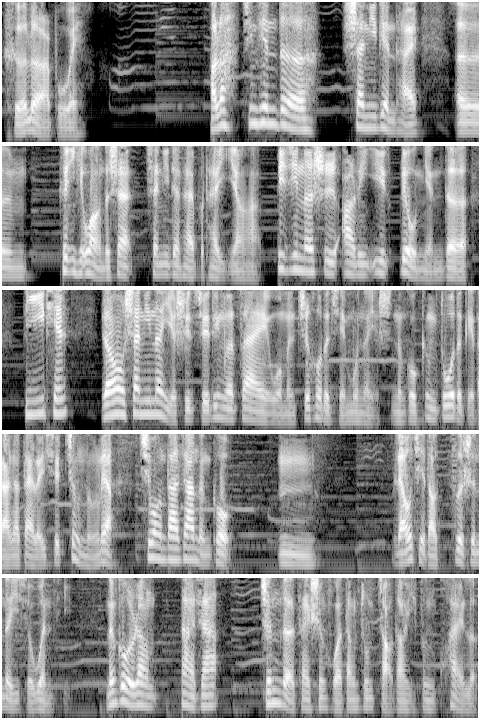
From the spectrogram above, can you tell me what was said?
何乐而不为？好了，今天的。山妮电台，嗯，跟以往的山山妮电台不太一样啊。毕竟呢是二零一六年的第一天，然后山妮呢也是决定了在我们之后的节目呢，也是能够更多的给大家带来一些正能量，希望大家能够，嗯，了解到自身的一些问题，能够让大家真的在生活当中找到一份快乐。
